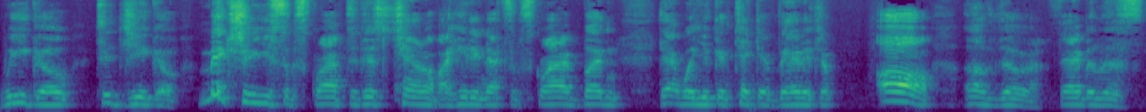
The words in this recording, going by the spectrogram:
We go to Jego. Make sure you subscribe to this channel by hitting that subscribe button. That way you can take advantage of all of the fabulous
